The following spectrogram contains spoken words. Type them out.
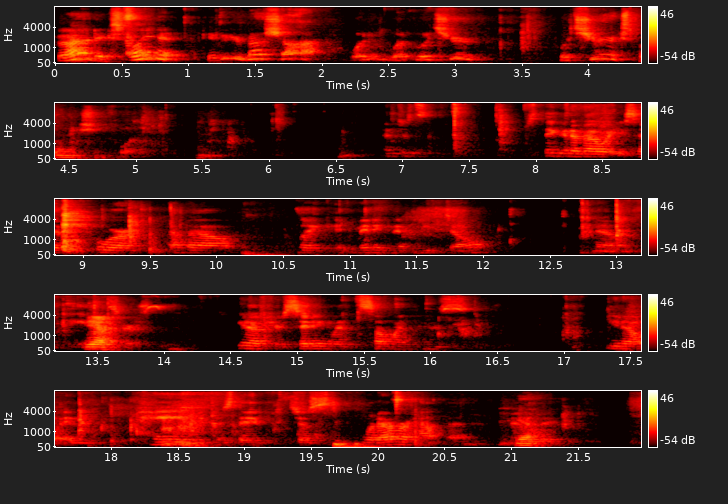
Go ahead, explain it. Give it your best shot. What, what, what's your what's your explanation for it? I'm just, just thinking about what you said before about like admitting that we don't know the Yeah. answers. You know, if you're sitting with someone who's, you know, in pain because they've just, whatever happened, you know, Yeah.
